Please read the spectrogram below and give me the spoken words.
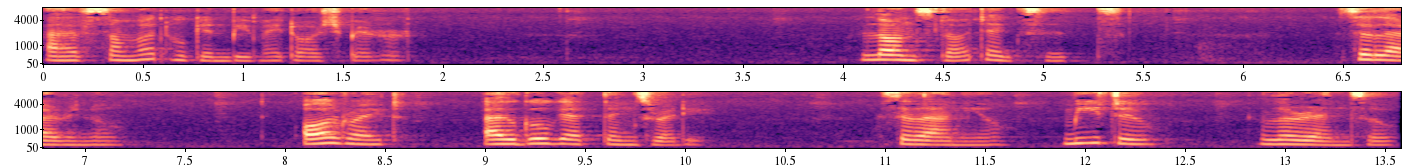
I have someone who can be my torchbearer. Launcelot exits. Salarino. All right, I'll go get things ready. Salanio. Me too. Lorenzo.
